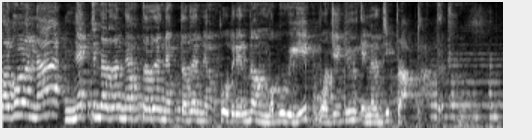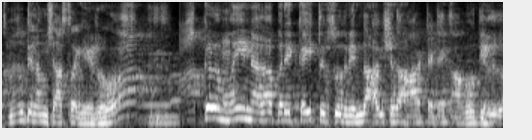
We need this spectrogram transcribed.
ಮಗುವನ್ನ ನೆಕ್ಕಿನದ ನೆಕ್ತದ ನೆಕ್ತದ ನೆಕ್ಕುವುದರಿಂದ ಮಗುವಿಗೆ ಪಾಸಿಟಿವ್ ಎನರ್ಜಿ ಪ್ರಾಪ್ತ ಆಗ್ತದೆ. ಅನಂತೆ ನಮ್ಮ ಶಾಸ್ತ್ರ ಹೇಳು, ಆಕಳ ಮೈ ಮೇಲ ಬರೀ ಕೈ ತಿರ್ಸೋದ್ರಿಂದ ಆಯುಷ್ಯದ ಹಾರ್ಟ್ ಅಟ್ಯಾಕ್ ಆಗೋದಿಲ್ಲ.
